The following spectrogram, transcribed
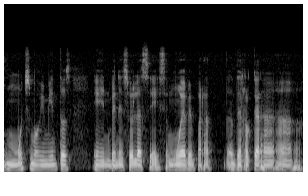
muchos movimientos en Venezuela se, se mueven para derrocar a,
